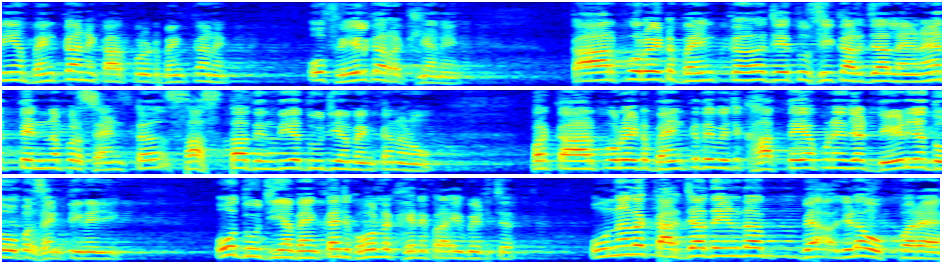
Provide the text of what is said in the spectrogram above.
ਜਿਹੜੀਆਂ ਬੈਂਕਾਂ ਨੇ, ਕਾਰਪੋਰੇਟ ਬੈਂਕਾਂ ਨੇ, ਉਹ ਫੇਲ ਕਰ ਰੱਖੀਆਂ ਨੇ। ਕਾਰਪੋਰੇਟ ਬੈਂਕ ਜੇ ਤੁਸੀਂ ਕਰਜ਼ਾ ਲੈਣਾ ਹੈ 3% ਸਸਤਾ ਦਿੰਦੀ ਹੈ ਦੂਜੀਆਂ ਬੈਂਕਾਂ ਨਾਲੋਂ। ਪਰ ਕਾਰਪੋਰੇਟ ਬੈਂਕ ਦੇ ਵਿੱਚ ਖਾਤੇ ਆਪਣੇ ਜਾਂ 1.5 ਜਾਂ 2% ਹੀ ਨੇ ਜੀ। ਉਹ ਦੂਜੀਆਂ ਬੈਂਕਾਂ 'ਚ ਖੋਲ ਰੱਖੇ ਨੇ ਪ੍ਰਾਈਵੇਟ 'ਚ। ਉਹਨਾਂ ਦਾ ਕਰਜ਼ਾ ਦੇਣ ਦਾ ਜਿਹੜਾ ਉੱਪਰ ਹੈ।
